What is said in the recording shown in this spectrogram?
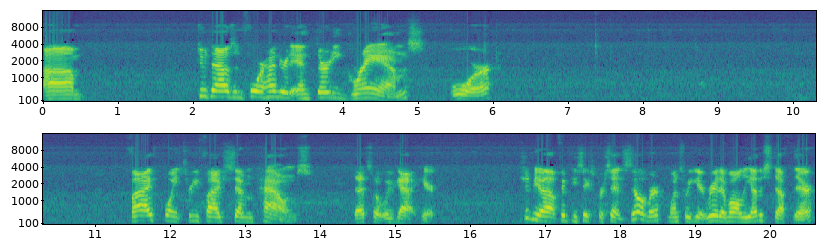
Um, 2,430 grams, or Five point three five seven pounds. That's what we've got here. Should be about 56% silver once we get rid of all the other stuff there.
